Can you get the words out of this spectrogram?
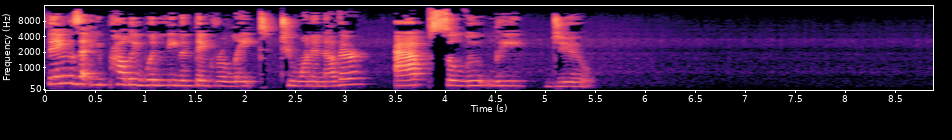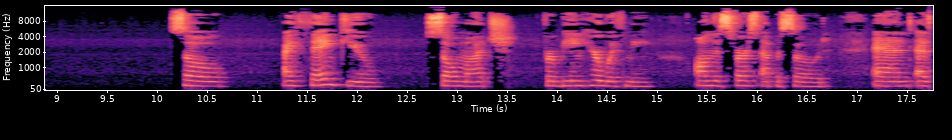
Things that you probably wouldn't even think relate to one another absolutely do. So, I thank you so much for being here with me on this first episode. And as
